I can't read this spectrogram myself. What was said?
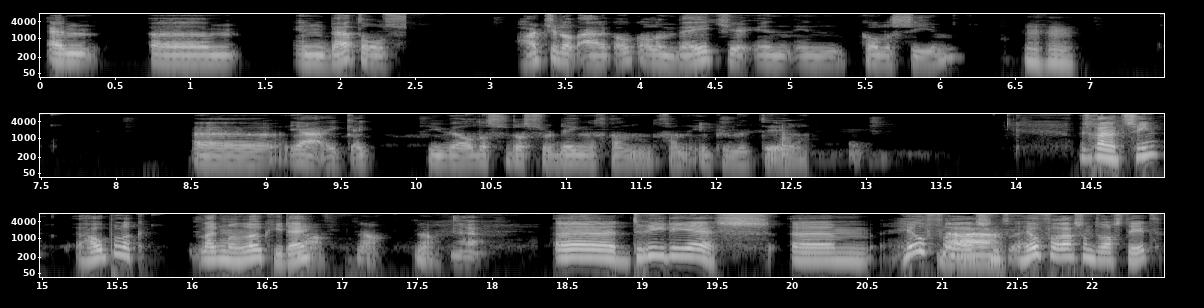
En ehm, in battles had je dat eigenlijk ook al een beetje in, in Colosseum. Mhm. Eh, ja, ik, ik zie wel dat ze dat soort dingen gaan, gaan implementeren. We gaan het zien. Hopelijk. Lijkt me een leuk idee. Ja, ja, ja. Eh, 3DS. Ehm, heel, verrassend, heel verrassend was dit.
